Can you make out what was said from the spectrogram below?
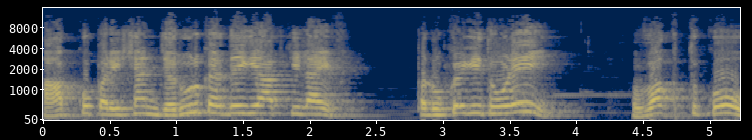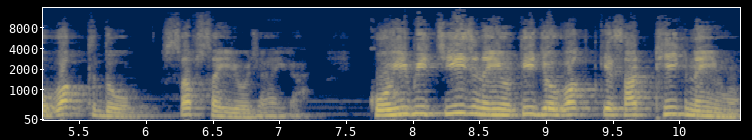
आपको परेशान ज़रूर कर देगी आपकी लाइफ पर रुकेगी थोड़ी। वक्त को वक्त दो, सब सही हो जाएगा। कोई भी चीज़ नहीं होती जो वक्त के साथ ठीक नहीं हो।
